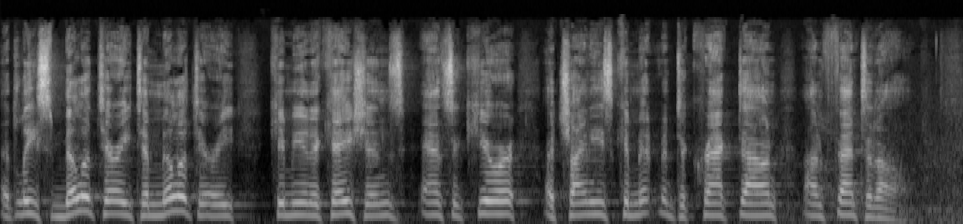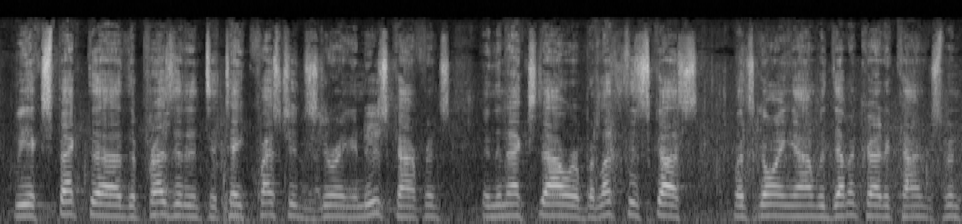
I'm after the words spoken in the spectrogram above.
at least military to military communications and secure a Chinese commitment to crack down on fentanyl. We expect uh, the president to take questions during a news conference in the next hour, but let's discuss what's going on with Democratic Congressman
